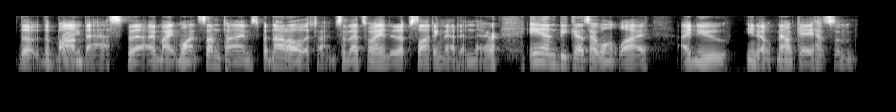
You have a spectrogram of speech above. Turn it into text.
the the bombast that I might want sometimes, but not all the time. So that's why I ended up slotting that in there. And because I won't lie, I knew you know Mount Gay has some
